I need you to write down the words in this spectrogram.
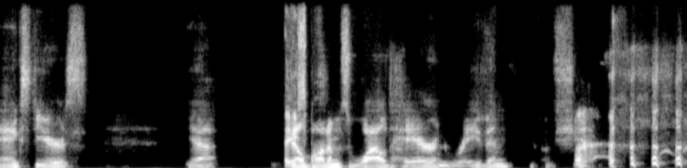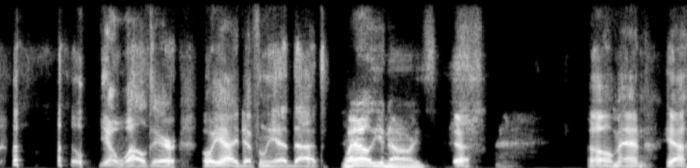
angst years. Yeah. Bell bottoms, wild hair, and Raven. Oh shit. yeah, Wild Hair. Oh yeah, I definitely had that. well, you know, it's yeah. Oh man, yeah.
